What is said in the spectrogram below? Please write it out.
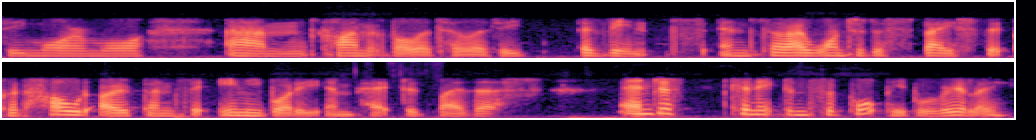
see more and more um, climate volatility events. And so I wanted a space that could hold open for anybody impacted by this and just connect and support people, really.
